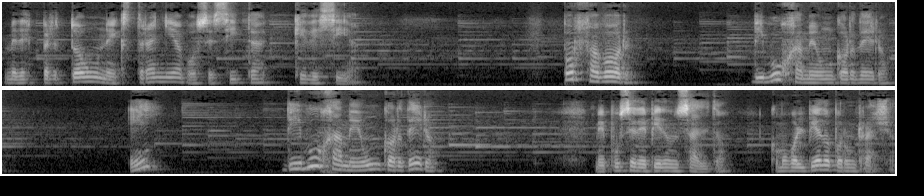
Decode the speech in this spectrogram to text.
me despertó una extraña vocecita que decía Por favor, dibújame un cordero. ¿Eh? Dibújame un cordero. Me puse de pie de un salto, como golpeado por un rayo.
